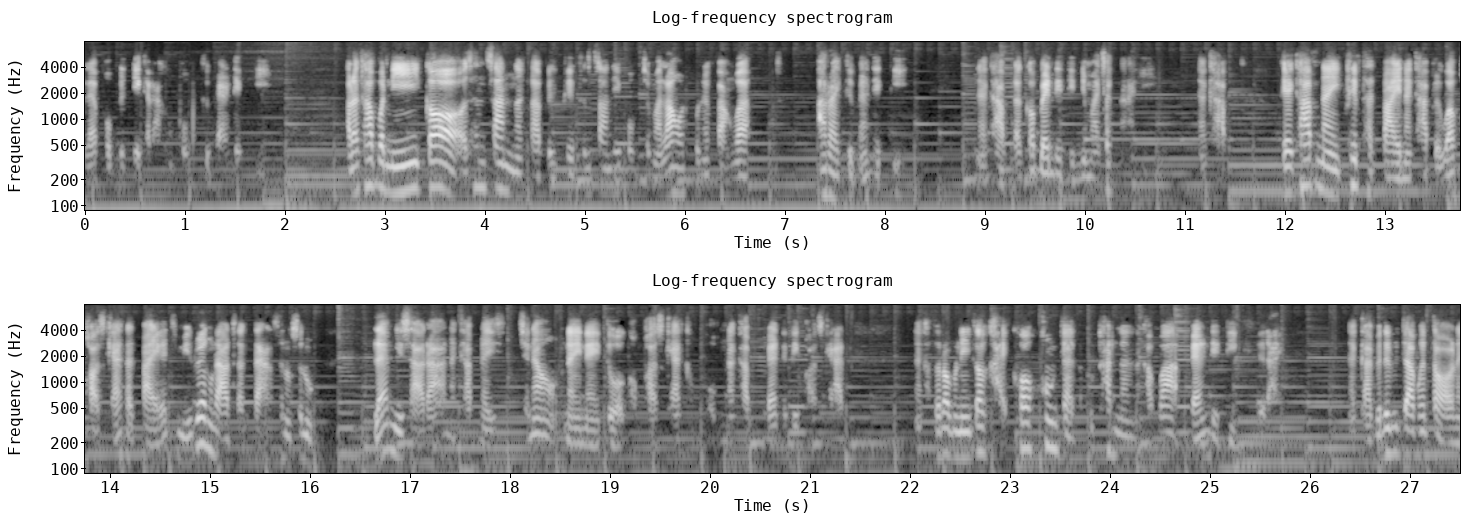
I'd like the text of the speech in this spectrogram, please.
และผมเป็นเอกลักษณ์ของผมคือแบงค์เด็กดี เอาละครับวันนี้ก็สั้นๆนะครับเป็นคลิปสั้นๆที่ผมจะมาเล่าให้คุณฟังว่าอะไรคือแบงค์เด็กดีนะครับแล้วก็แบงค์เด็กดีนี่มาจากไหนนะครับโอเคครับในคลิปถัดไปนะครับ หรือว่าพอดแคสต์ถัดไปก็จะมีเรื่องราวต่างๆ สนุกๆและมีสาระนะครับในช่องในในตัวของพอดแคสต์ของผมนะครับแบงค์เด็กดีพอดแคสต์นะครับสำหรับวันนี้ก็ไขข้อข้องใจกับทุกท่านแล้วนะครับว่าแบงค์เด็กดีคืออะไรนะครับไปเริ่มติดตามกันต่อใน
